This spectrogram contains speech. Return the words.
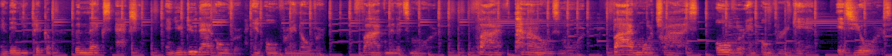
and then you pick up the next action. And you do that over and over and over. Five minutes more, five pounds more, five more tries, over and over again. It's yours.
